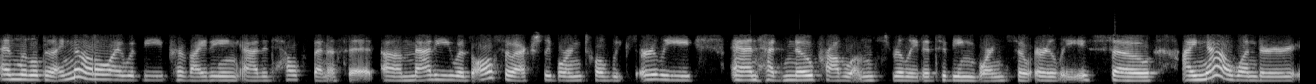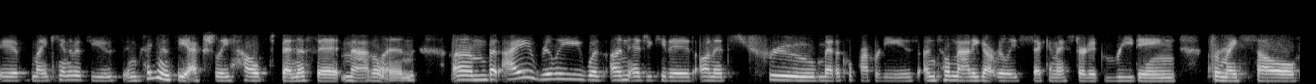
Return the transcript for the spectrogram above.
and little did I know I would be providing added health benefit. Um, Maddie was also actually born 12 weeks early and had no problems related to being born so early. So I now wonder if my cannabis use in pregnancy actually helped benefit Madeline. Um, but I really was uneducated on its true medical properties until Maddie got really sick and I started reading for myself.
